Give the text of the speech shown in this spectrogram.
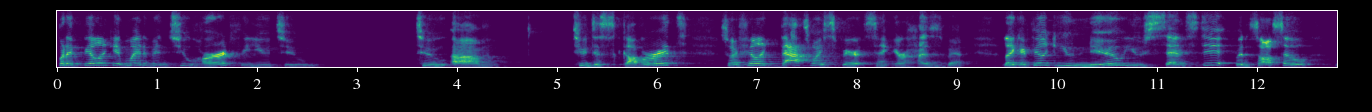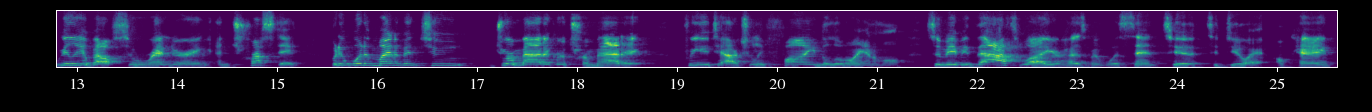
but I feel like it might have been too hard for you to to um to discover it. So I feel like that's why spirit sent your husband. Like I feel like you knew, you sensed it, but it's also really about surrendering and trusting. But it would have might have been too dramatic or traumatic for you to actually find the little animal. So maybe that's why your husband was sent to to do it. Okay.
